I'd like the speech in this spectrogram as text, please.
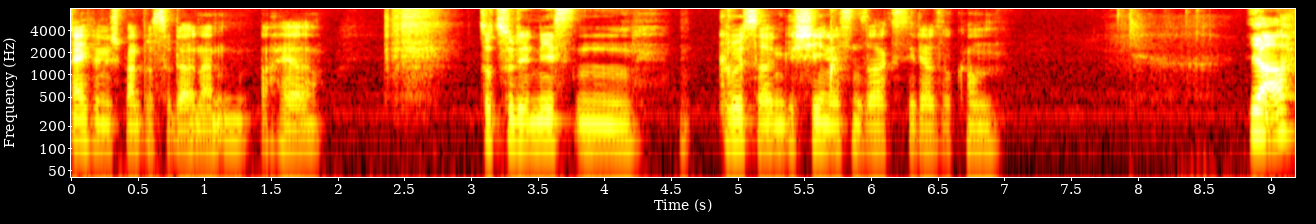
Ja, ich bin gespannt, was du da dann nachher so zu den nächsten größeren Geschehnissen sagst, die da so kommen. Ja,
